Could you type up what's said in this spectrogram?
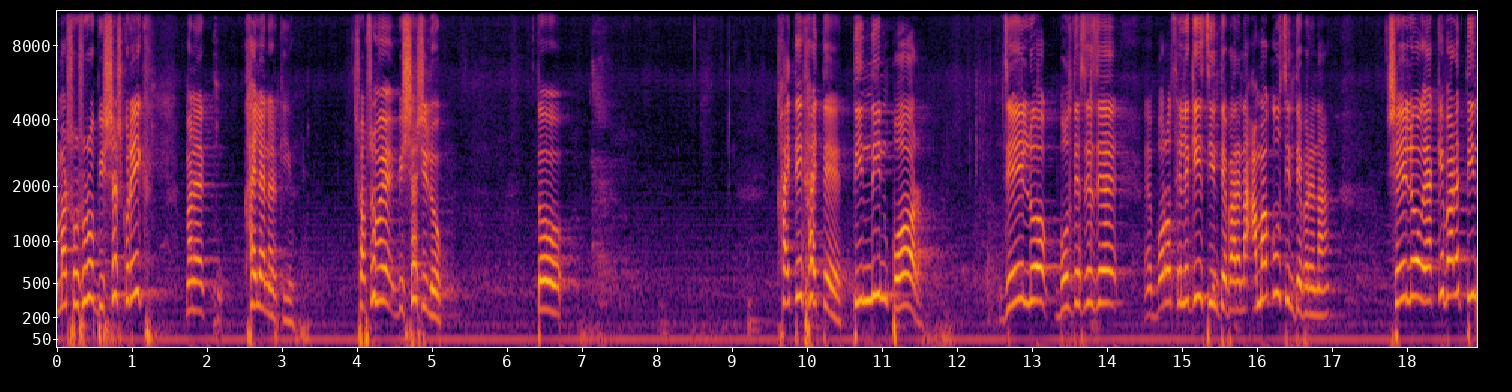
আমার শ্বশুরও বিশ্বাস করেই মানে খাইলেন আর কি। সবসময় বিশ্বাসী লোক। তো খাইতে খাইতে তিন দিন পর যেই লোক বলতেছে যে বড় ছেলেকেই চিনতে পারে না, আমাকেও চিনতে পারে না। সেই লোক একেবারে তিন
